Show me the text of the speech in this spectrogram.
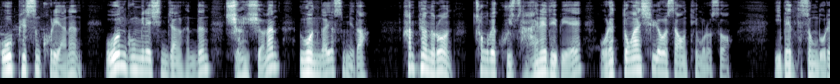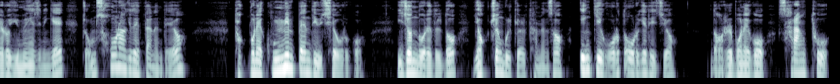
오필슨 코리아는 온 국민의 심장을 흔든 시원시원한 응원가였습니다. 한편으론 1994년에 데뷔해 오랫동안 실력을 쌓은 팀으로서 이벤트성 노래로 유명해지는 게 좀 서운하기도 했다는데요. 덕분에 국민 밴드 위치에 오르고 이전 노래들도 역주행 물결을 타면서 인기곡으로 떠오르게 되지요. 너를 보내고 사랑투,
